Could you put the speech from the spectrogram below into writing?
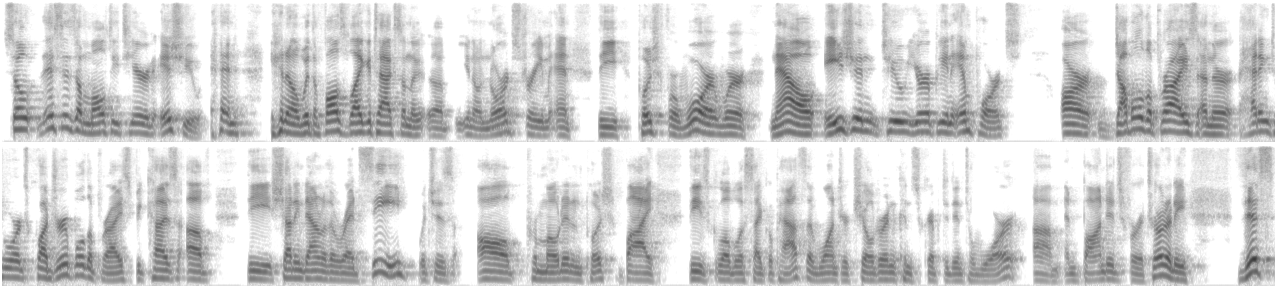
So this is a multi-tiered issue, and you know, with the false flag attacks on the uh, you know Nord Stream and the push for war, where now Asian to European imports are double the price and they're heading towards quadruple the price because of the shutting down of the Red Sea, which is all promoted and pushed by these globalist psychopaths that want your children conscripted into war um, and bondage for eternity. This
